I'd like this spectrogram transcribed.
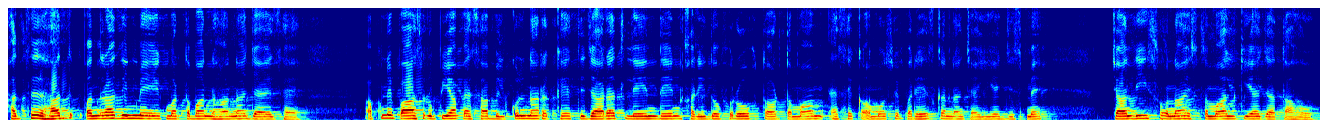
حد سے حد پندرہ دن میں ایک مرتبہ نہانا جائز ہے۔ اپنے پاس روپیہ پیسہ بالکل نہ رکھے، تجارت، لین دین، خرید و فروخت اور تمام ایسے کاموں سے پرہیز کرنا چاہیے جس میں چاندی سونا استعمال کیا جاتا ہو۔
